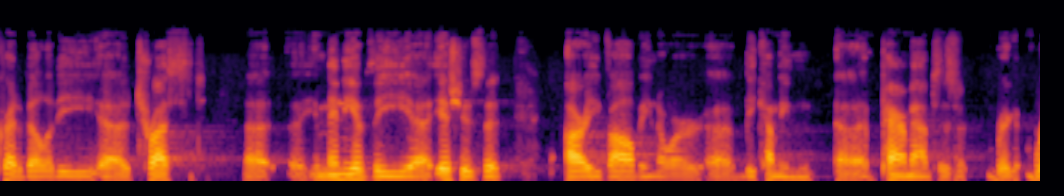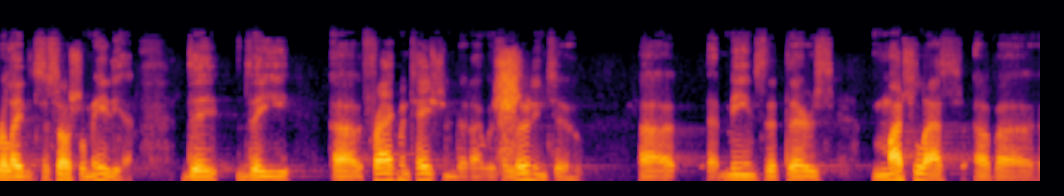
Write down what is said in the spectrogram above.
credibility, uh, trust. Uh, many of the issues that are evolving or becoming paramount is re- related to social media. The the uh, fragmentation that I was alluding to uh, means that there's much less of a,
